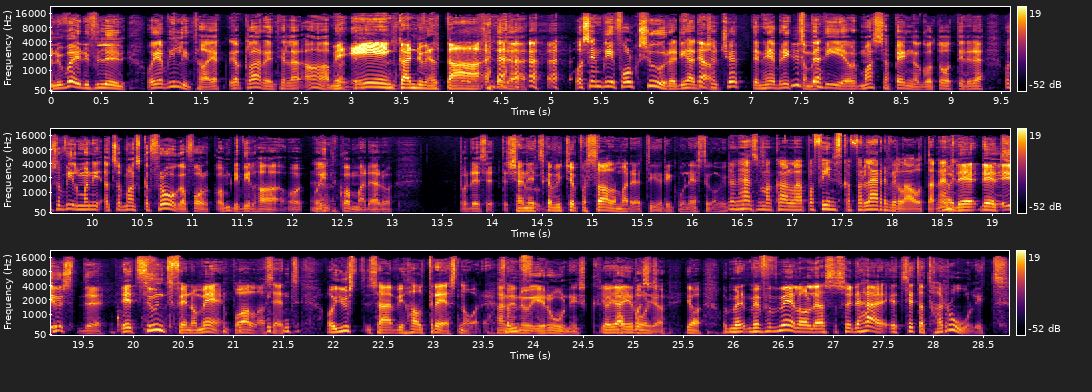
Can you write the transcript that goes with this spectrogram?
nu, vad är det för led? Och jag vill inte ha, jag, jag klarar inte heller av Men en kan du väl ta? Och sen blir folk sura. De har liksom Ja. köpt en hel bricka med tio och massa pengar gått åt till det där. Och så vill man, alltså man ska fråga folk om de vill ha och, och inte komma där och på det sättet. Jeanette, ska vi köpa salmare till Riku nästa gång vi Den här som man kallar på finska för lärvilautanen. Ja, det, det, är ett, just det. det är ett sunt fenomen på alla sätt. Och just så här vid halv tre-snåret. Han För- är nu ironisk, Ja, jag är hoppas ironisk. jag. Ja. Men, men för medelålders så är det här ett sätt att ha roligt.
